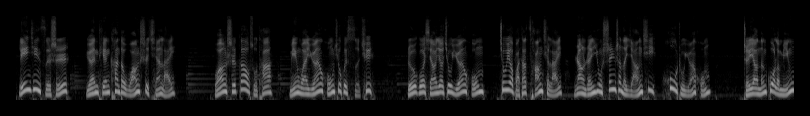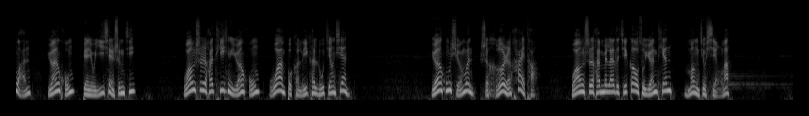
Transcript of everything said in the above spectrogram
临近死时，袁田看到王氏前来，王氏告诉他，明晚袁弘就会死去，如果想要救袁弘。就要把他藏起来，让人用身上的阳气护住袁弘。只要能过了明晚，袁弘便有一线生机。王氏还提醒袁弘，万不可离开庐江县。袁弘询问是何人害他，王氏还没来得及告诉袁天，梦就醒了。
